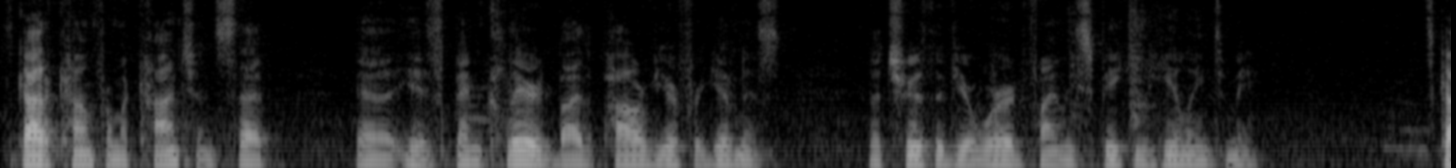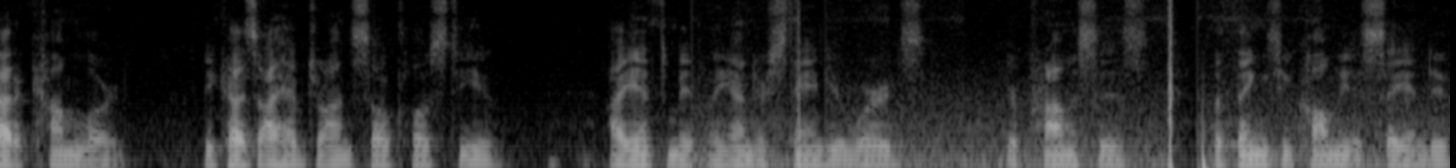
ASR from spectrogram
It's got to come from a conscience that uh, has been cleared by the power of your forgiveness, the truth of your word finally speaking healing to me. It's got to come, Lord, because I have drawn so close to you. I intimately understand your words, your promises, the things you call me to say and do.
